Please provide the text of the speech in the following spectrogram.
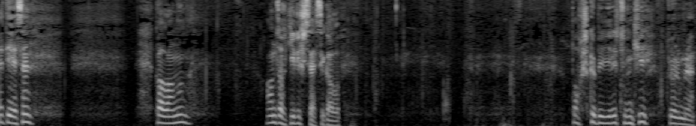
Elə deyəsən qalanın ancaq giriş səsi qalıb. Başqa bir yeri çünki görmürəm.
